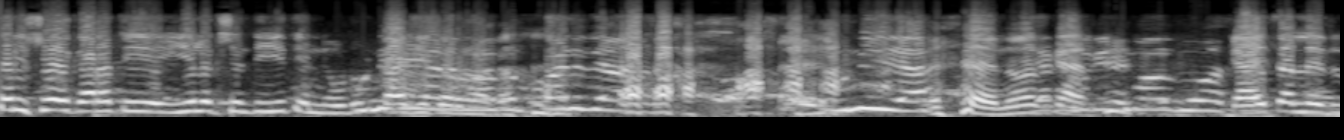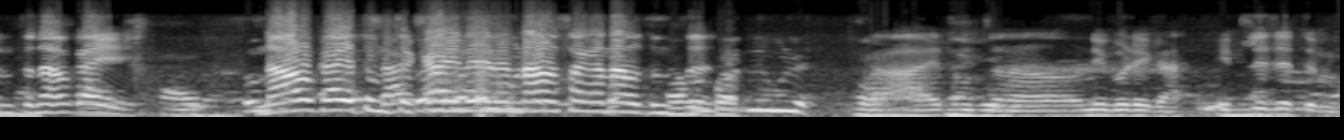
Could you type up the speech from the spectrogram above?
तरी सोय करा ते इलेक्शन ते येते निवडून काळजी करू नका. नमस्कार. काय चाललंय तुमचं? नाव काय? आहे? नाव काय तुमचं? काय नाही नाही, नाव सांगा नाव तुमचं. काय तुमचं नाव? निगुडे का? इथलेच आहे तुम्ही?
